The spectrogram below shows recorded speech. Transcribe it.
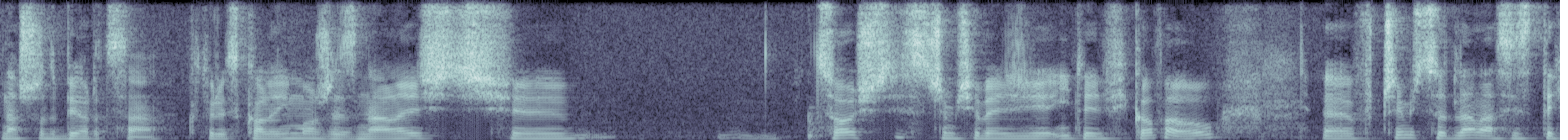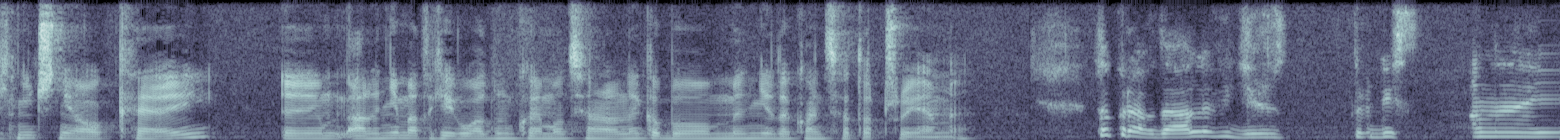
nasz odbiorca, który z kolei może znaleźć y, coś, z czym się będzie identyfikował, y, w czymś, co dla nas jest technicznie ok, ale nie ma takiego ładunku emocjonalnego, bo my nie do końca to czujemy. To prawda, ale widzisz, z drugiej strony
